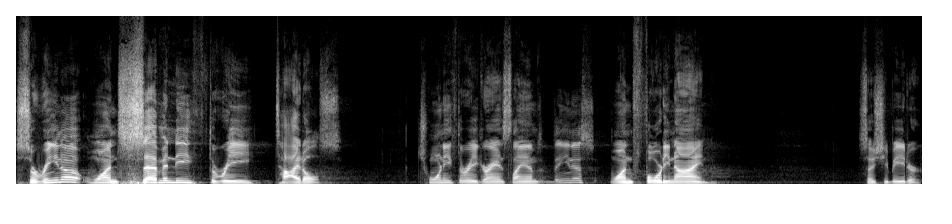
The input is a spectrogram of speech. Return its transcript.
Serena won 73 titles, 23 Grand Slams. Venus won 49. So she beat her.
